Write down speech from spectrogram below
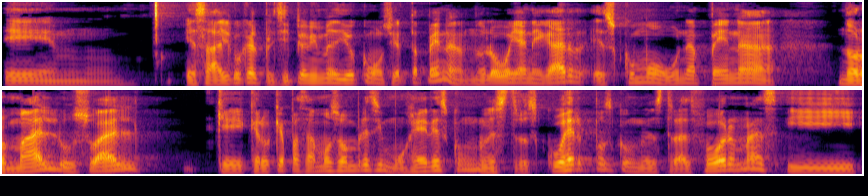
em, es algo que al principio a mí me dio como cierta pena, no lo voy a negar, es como una pena normal, usual, que creo que pasamos hombres y mujeres con nuestros cuerpos, con nuestras formas y,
